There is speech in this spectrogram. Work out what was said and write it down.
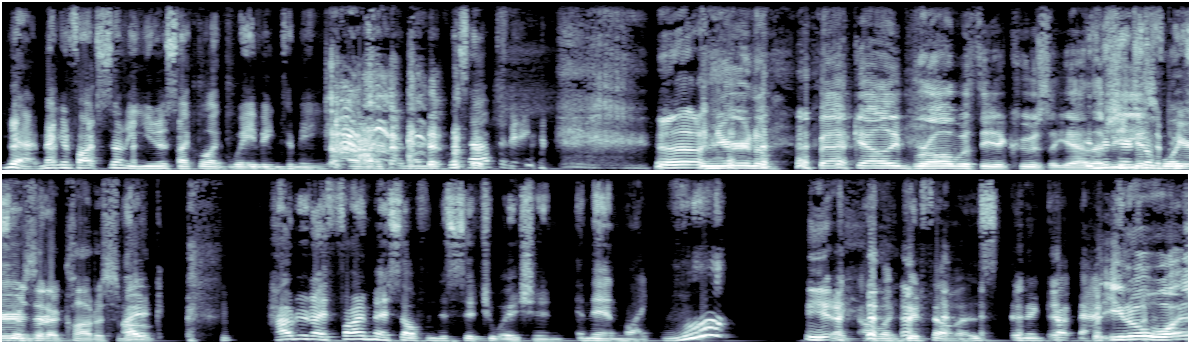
yeah, Megan Fox is on a unicycle, like waving to me, and, like, and I'm like, "What's happening?" and you're in a back alley brawl with the yakuza. Yeah, that'd she be there's a disappears in a cloud of smoke. How did I find myself in this situation? And then like, yeah, like all like Goodfellas, and then cut back. But you know what?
